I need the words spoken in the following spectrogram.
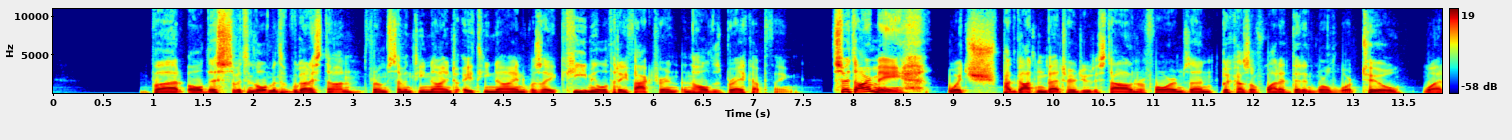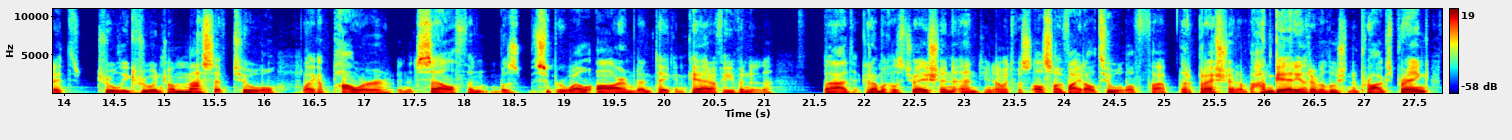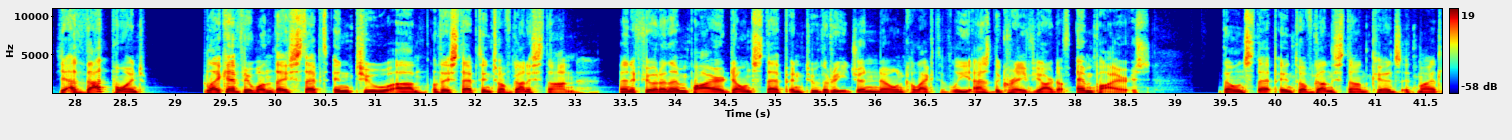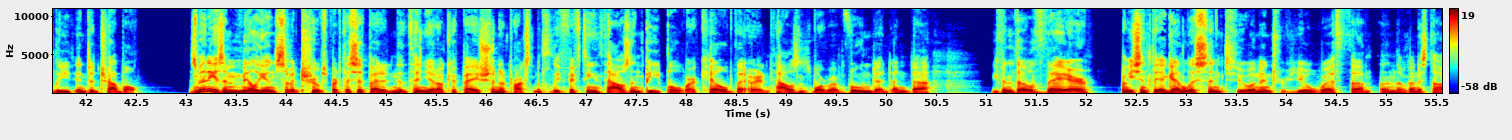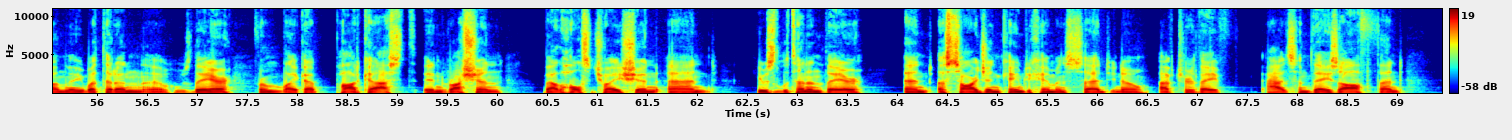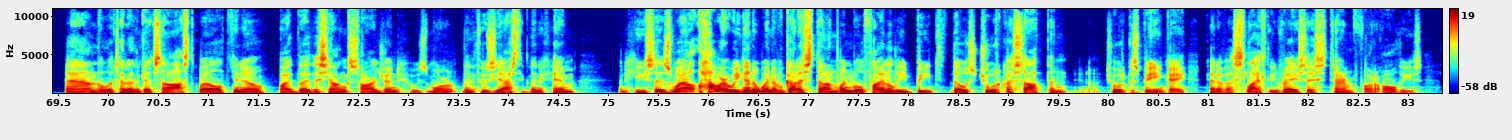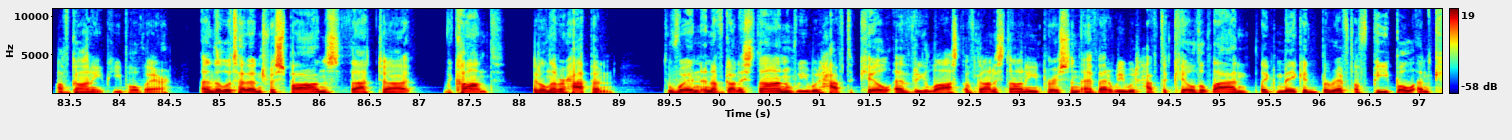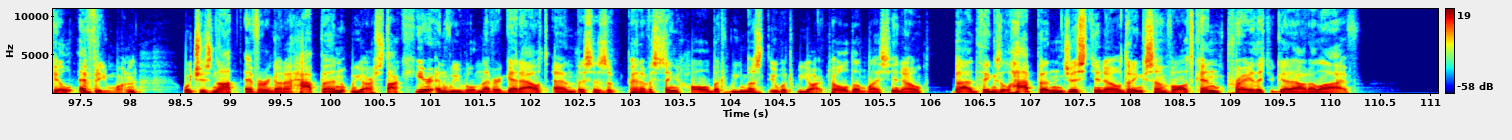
But all this Soviet involvement in Afghanistan from 1709 to 1809 was a key military factor in, in the whole this breakup thing. The Soviet army, which had gotten better due to Stalin reforms and because of what it did in World War II, what it truly grew into a massive tool, like a power in itself and was super well armed and taken care of even in a bad economical situation and you know it was also a vital tool of uh, the repression of the Hungarian revolution in Prague Spring yeah at that point like everyone they stepped into um, they stepped into Afghanistan And if you're an empire, don't step into the region known collectively as the graveyard of empires. Don't step into Afghanistan, kids, it might lead into trouble. As many as a million Soviet troops participated in the 10 year occupation. Approximately 15,000 people were killed there, and thousands more were wounded. And uh, even though there, I recently again listened to an interview with um, an Afghanistan veteran uh, who was there from like a podcast in Russian about the whole situation, and he was a lieutenant there, and a sergeant came to him and said, you know, after they've had some days off, and and the lieutenant gets asked, well, you know, by, by this young sergeant who's more enthusiastic than him, and he says, well, how are we going to win Afghanistan? When we'll finally beat those Churkas up? And, you know, Churkas being a kind of a slightly racist term for all these Afghani people there. And the lieutenant responds that uh, we can't. It'll never happen. To win in Afghanistan, we would have to kill every last Afghanistani person ever. We would have to kill the land, like make it bereft of people and kill everyone, which is not ever gonna happen. We are stuck here and we will never get out. And this is a kind of a sinkhole, but we must do what we are told unless, you know, bad things will happen. Just, you know, drink some vodka and pray that you get out alive.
